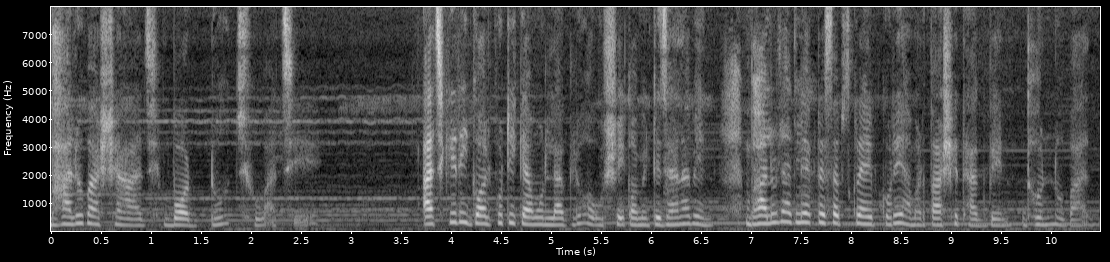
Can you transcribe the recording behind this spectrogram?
ভালোবাসা আজ বড্ড ছোঁয়াছে আজকের এই গল্পটি কেমন লাগল অবশ্যই কমেন্টে জানাবেন। ভালো লাগলে একটা সাবস্ক্রাইব করে আমার পাশে থাকবেন। ধন্যবাদ।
